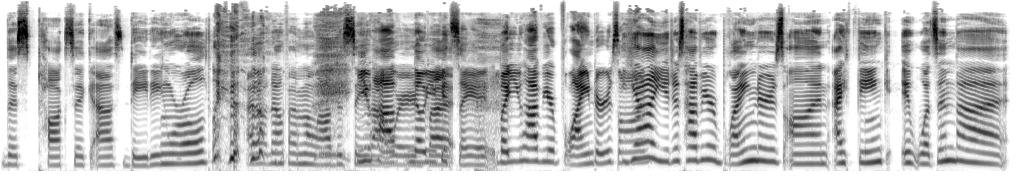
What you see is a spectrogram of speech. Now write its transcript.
this toxic ass dating world, I don't know if I'm allowed to say you that have word. no, you but- can say it, but you have your blinders on. Yeah, you just have your blinders on. I think it wasn't that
